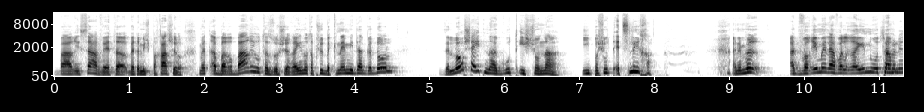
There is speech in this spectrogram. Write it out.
בהריסה ואת, ה- ואת המשפחה שלו. זאת אומרת, הברבריות הזו שראינו אותה פשוט בקנה מידה גדול, זה לא שההתנהגות היא שונה, היא פשוט הצליחה. אני אומר, הדברים האלה, אבל ראינו אותם, אני,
